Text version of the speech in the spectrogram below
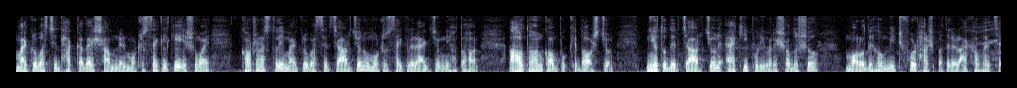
মাইক্রোবাসটি ধাক্কা দেয় সামনের মোটরসাইকেলকে। এ সময় ঘটনাস্থলে মাইক্রোবাসের চারজন ও মোটরসাইকেলের একজন নিহত হন। আহত হন কমপক্ষে দশজন নিহতদের চারজন একই পরিবারের সদস্য। মরদেহ মিটফোর্ড হাসপাতালে রাখা হয়েছে।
